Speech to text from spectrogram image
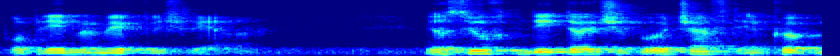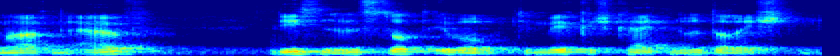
Probleme möglich wäre. Wir suchten die deutsche Botschaft in Kopenhagen auf, ließen uns dort über die Möglichkeiten unterrichten.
